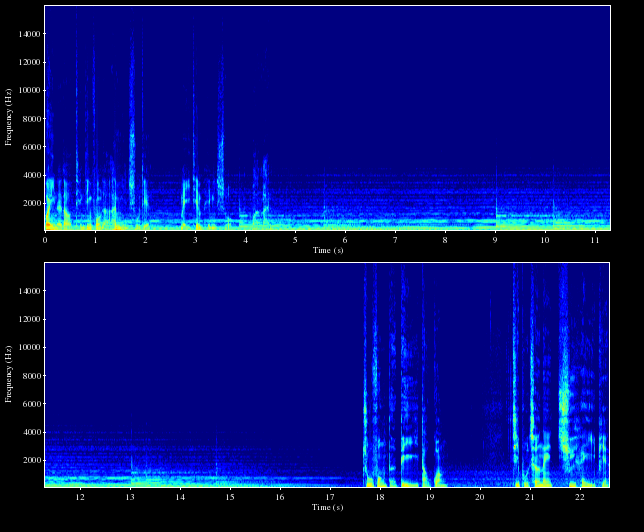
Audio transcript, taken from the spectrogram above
欢迎来到田定峰的安眠书店，每一天陪你说晚安。珠峰的第一道光，吉普车内漆黑一片，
